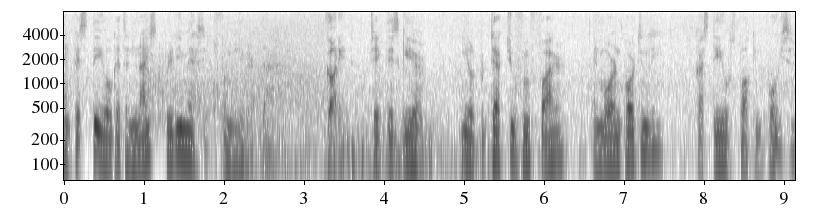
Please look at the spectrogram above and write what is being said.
and Castillo gets a nice pretty message from Libertad. Got it. Take this gear. It'll protect you from fire, and more importantly, Castillo's fucking poison.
